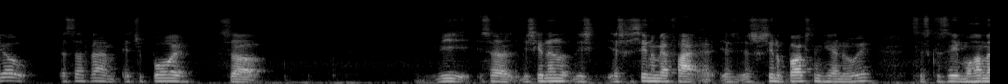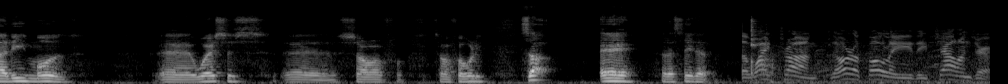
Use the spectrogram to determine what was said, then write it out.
Yo, what's up fam? It's your boy. Så vi, så vi skal ned, vi skal, jeg skal se noget mere fej, jeg, jeg skal se noget boksning her nu, ikke? Så jeg skal se Muhammad Ali mod uh, versus øh, uh, Sora, Sora Foley. Så, uh, så lad os se den. The white trunks, Zora Foley, the challenger.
